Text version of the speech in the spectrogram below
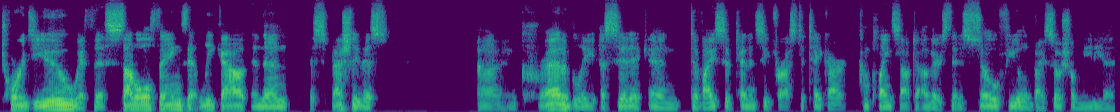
towards you with the subtle things that leak out, and then especially this uh, incredibly acidic and divisive tendency for us to take our complaints out to others that is so fueled by social media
